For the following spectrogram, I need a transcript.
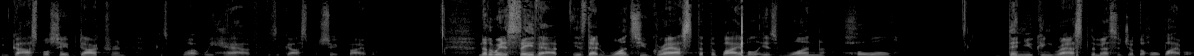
in gospel shaped doctrine because what we have is a gospel shaped Bible. Another way to say that is that once you grasp that the Bible is one whole, then you can grasp the message of the whole Bible.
